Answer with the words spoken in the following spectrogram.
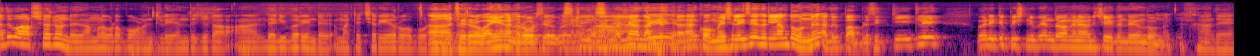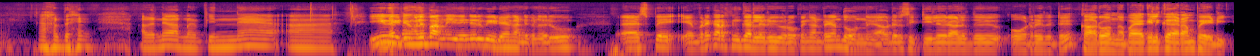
അത് വാർഷോലും ഉണ്ട് നമ്മളിവിടെ പോളണ്ടിൽ എന്ത് വെച്ചിട്ടാ ഡെലിവറി ഉണ്ട്. മറ്റേ ചെറിയ റോബോട്ട് കൊമേഴ്ഷ്യലൈസ് ചെയ്തിട്ടില്ലാന്ന് തോന്നുന്നു. അത് പബ്ലിസിറ്റിയിൽ വേണ്ടിയിട്ട് പിഷ്ണിപ്പ് എന്തോ അങ്ങനെ അവർ ചെയ്തിട്ടുണ്ടെന്ന് തോന്നുന്നു. അതെ. അതെ. അതന്നെ പറഞ്ഞു പിന്നെ ഈ വീഡിയോകൾ പറഞ്ഞു ഇതിന്റെ ഒരു വീഡിയോ ഞാൻ കണ്ടിട്ടുണ്ട്. ഒരു സ്പെ എവിടെ കറക്റ്റ് എനിക്കറിയില്ല ഒരു യൂറോപ്യൻ കൺട്രി ഞാൻ തോന്നുന്നു. അവിടെ ഒരു സിറ്റിയിൽ ഒരാൾ ഇത് ഓർഡർ ചെയ്തിട്ട് കാർ വന്നു. അപ്പോൾ അയാൾക്ക് ഇതിൽ കയറാൻ പേടി.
